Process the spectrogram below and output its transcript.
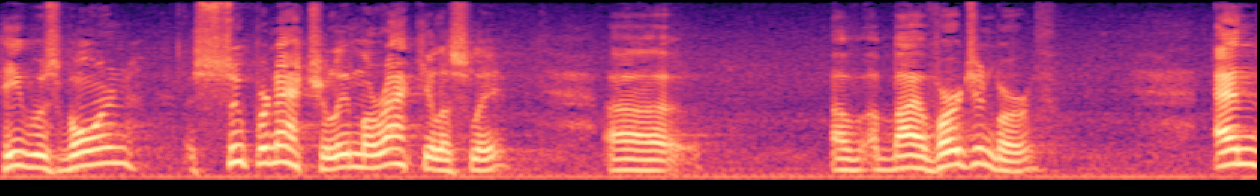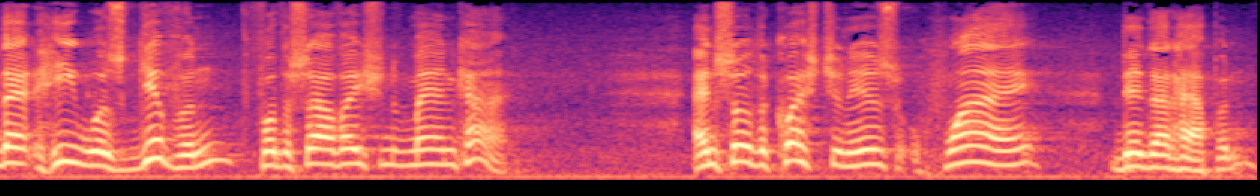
He was born supernaturally, miraculously, uh, of, by a virgin birth, and that he was given for the salvation of mankind. And so the question is why did that happen?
